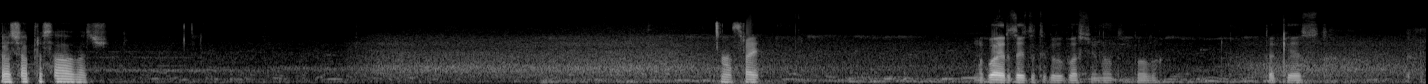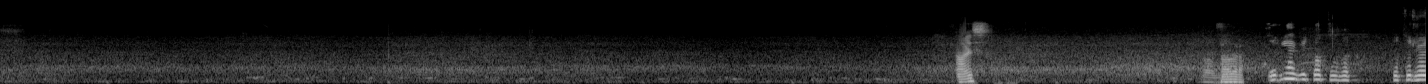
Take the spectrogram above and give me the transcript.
Teraz trzeba presować. A, straj. Maguire zejdź do tego właśnie na dole. Tak jest. Nice. Dobra. Dobra. Zagrajmy to, co, to, co idę na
